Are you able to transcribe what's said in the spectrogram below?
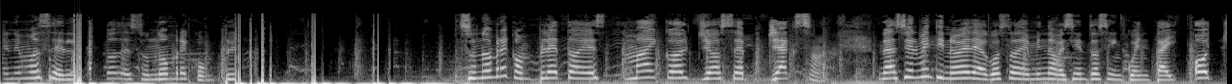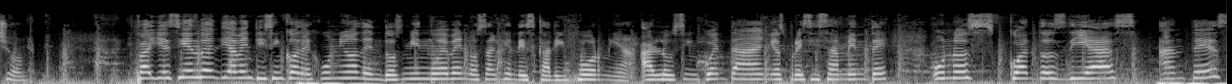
tenemos el dato de su nombre completo. Su nombre completo es Michael Joseph Jackson. Nació el 29 de agosto de 1958. Falleciendo el día 25 de junio del 2009 en Los Ángeles, California, a los 50 años precisamente, unos cuantos días antes,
